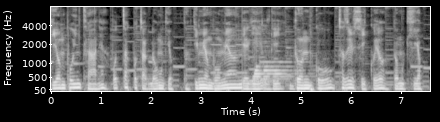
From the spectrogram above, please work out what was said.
귀여운 포인트 아니야? 뽀짝뽀짝 너무 귀엽다. 뒷면 보면 여기 우리 돈고 찾을 수 있고요. 너무 귀엽다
